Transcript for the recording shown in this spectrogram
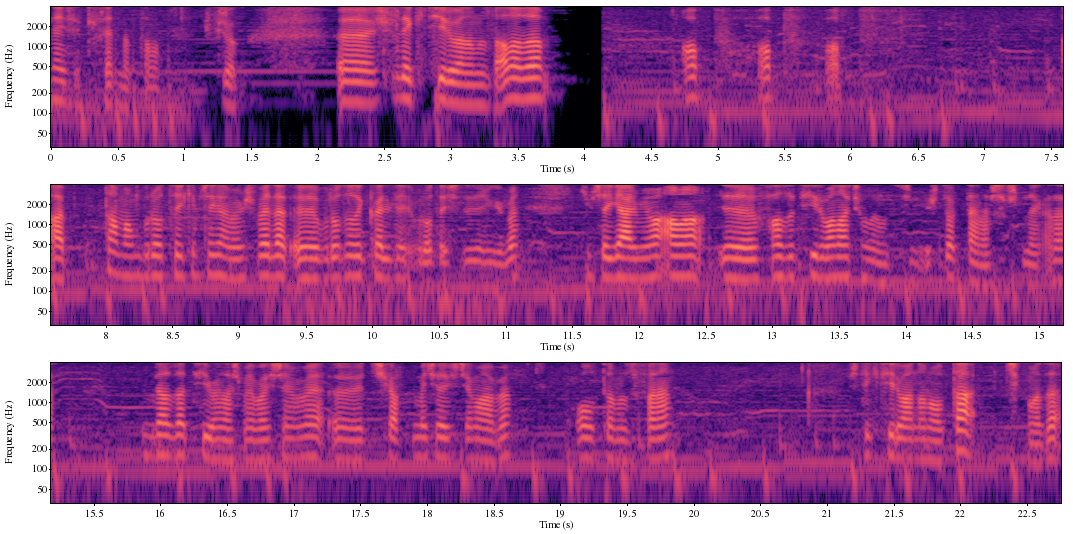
Neyse küfür etmem tamam. Küfür yok. Ee, şuradaki tier alalım. Hop hop hop. Abi tamam bu rotaya kimse gelmemiş. Beyler e, bu rotadaki kaliteli bu rota işte dediğim gibi. Kimse gelmiyor ama e, fazla tier 1 açmadığımız için 3-4 tane açtık şimdiye kadar. Biraz daha tier 1 açmaya başlayacağım ve e, çıkartmaya çalışacağım abi. Oltamızı falan. Şuradaki tier 1'dan olta çıkmadı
